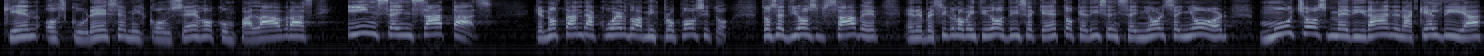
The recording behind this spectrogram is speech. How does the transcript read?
quien oscurece mi consejo con palabras insensatas que no están de acuerdo a mis propósitos. Entonces Dios sabe, en el versículo 22 dice que esto que dicen Señor, Señor, muchos me dirán en aquel día,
